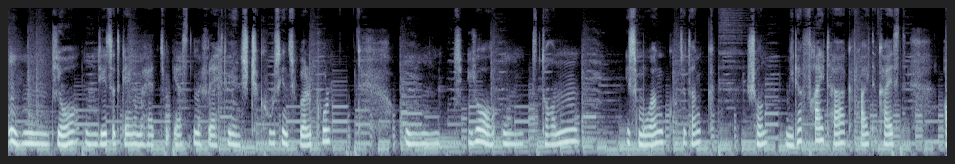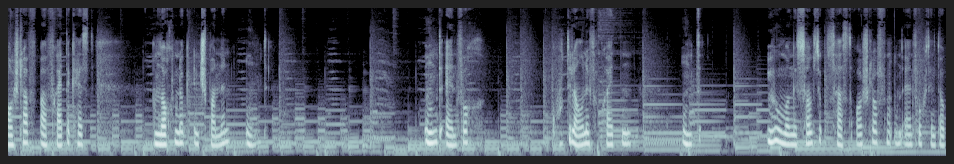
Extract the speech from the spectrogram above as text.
Und ja, und jetzt gehen wir heute zum ersten Mal vielleicht wieder ins Jacuzzi, ins Whirlpool. Und ja, und dann ist morgen, Gott sei Dank, schon wieder Freitag. Freitag heißt Ausschlaf, äh, Freitag heißt am Nachmittag entspannen und, und einfach gute Laune verbreiten und übermorgen ist Samstag, das heißt ausschlafen und einfach den Tag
